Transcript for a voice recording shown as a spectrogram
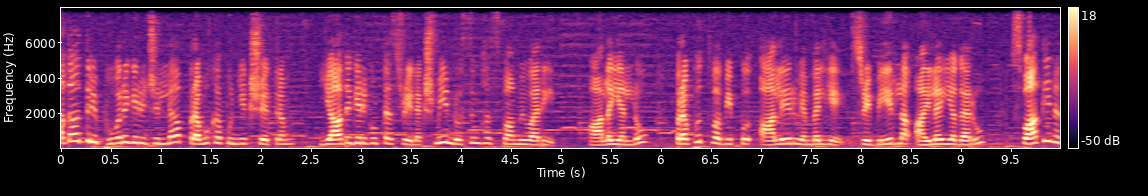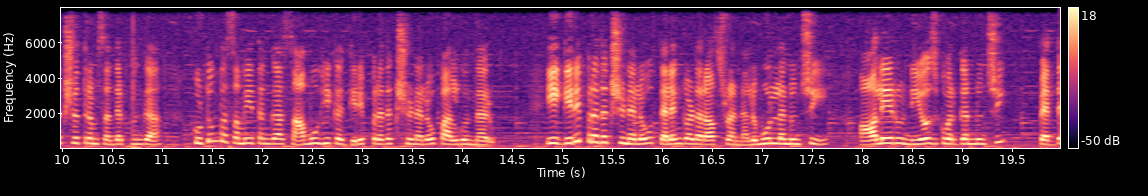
యాదాద్రి భువనగిరి జిల్లా ప్రముఖ పుణ్యక్షేత్రం యాదగిరిగుట్ట శ్రీ లక్ష్మీ నృసింహస్వామివారి ఆలయంలో ప్రభుత్వ విప్ ఆలేరు ఎమ్మెల్యే శ్రీ బీర్ల ఐలయ్య గారు స్వాతి నక్షత్రం సందర్భంగా కుటుంబ సమేతంగా సామూహిక గిరి ప్రదక్షిణలో పాల్గొన్నారు. ఈ గిరి ప్రదక్షిణలో తెలంగాణ రాష్ట్ర నలుమూలల నుంచి ఆలేరు నియోజకవర్గం నుంచి పెద్ద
